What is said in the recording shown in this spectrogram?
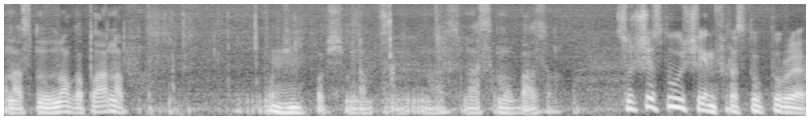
У нас много планов, в общем, на, на, на саму базу существующая инфраструктура,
